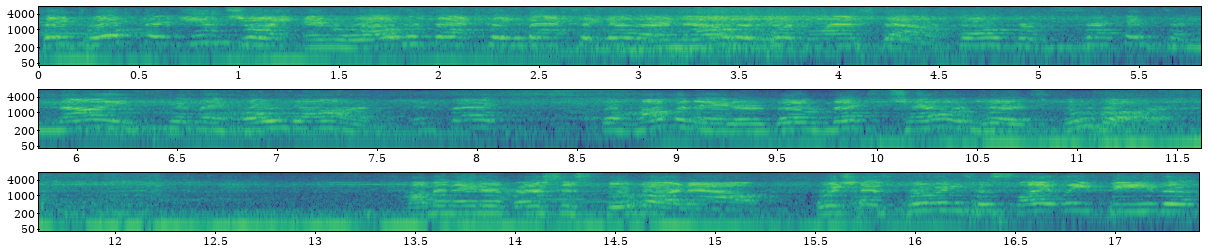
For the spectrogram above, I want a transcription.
They broke their U-joint and welded that thing back together, and now they're putting laps down. Fell from second to ninth. Can they hold on? In fact, the Huminator, their next challenger is Fubar. Huminator versus Fubar now, which has proven to slightly be the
